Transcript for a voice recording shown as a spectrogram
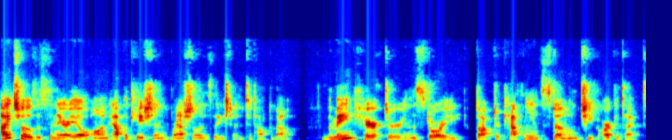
I chose a scenario on application rationalization to talk about. The main character in the story, Dr. Kathleen Stone, Chief Architect,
